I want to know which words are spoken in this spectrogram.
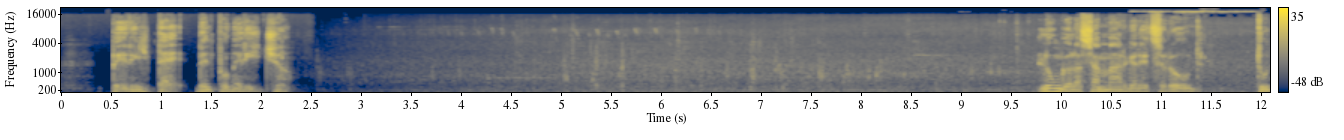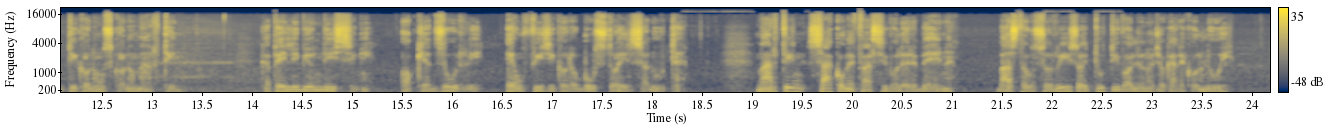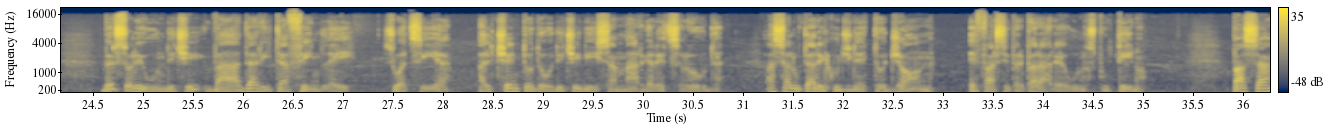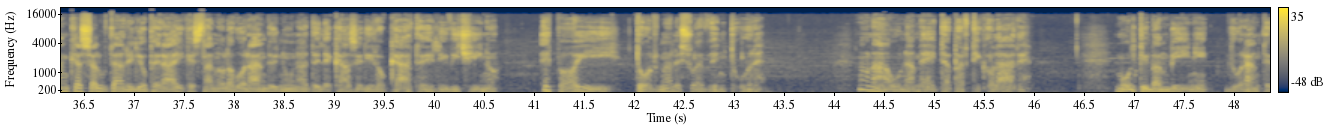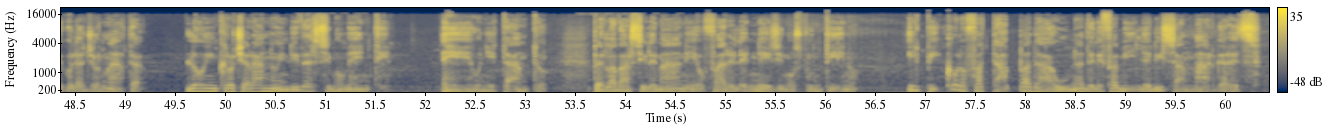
per il tè del pomeriggio. Lungo la St. Margaret's Road tutti conoscono Martin capelli biondissimi, occhi azzurri e un fisico robusto e in salute. Martin sa come farsi volere bene. Basta un sorriso e tutti vogliono giocare con lui. Verso le 11 va da Rita Findlay, sua zia, al 112 di St. Margaret's Road, a salutare il cuginetto John e farsi preparare uno spuntino. Passa anche a salutare gli operai che stanno lavorando in una delle case diroccate lì vicino e poi torna alle sue avventure non ha una meta particolare. Molti bambini, durante quella giornata, lo incroceranno in diversi momenti e ogni tanto, per lavarsi le mani o fare l'ennesimo spuntino, il piccolo fa tappa da una delle famiglie di St. Margaret's.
